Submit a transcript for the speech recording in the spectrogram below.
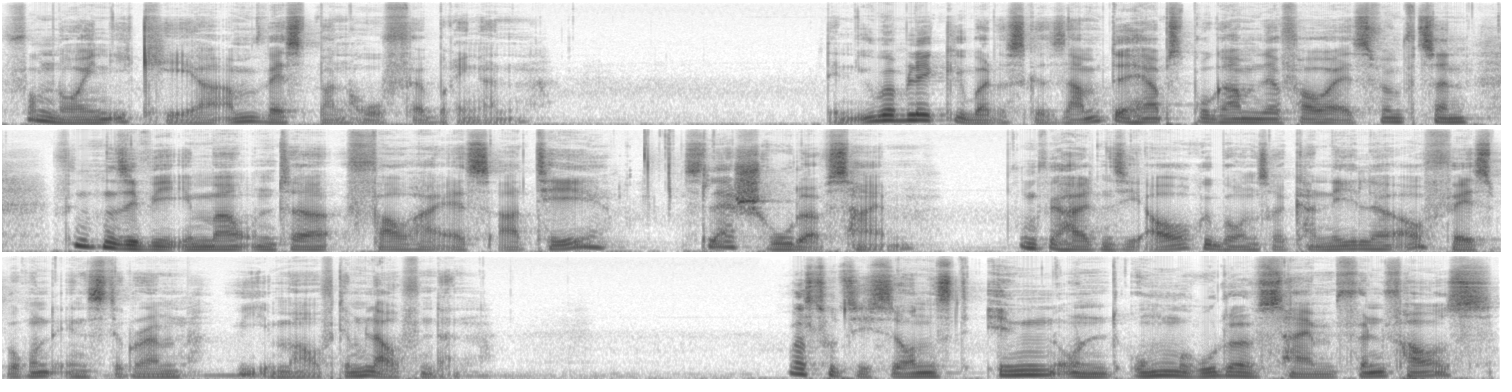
vom neuen IKEA am Westbahnhof verbringen. Den Überblick über das gesamte Herbstprogramm der VHS 15 finden Sie wie immer unter vhs.at slash Rudolfsheim. Und wir halten Sie auch über unsere Kanäle auf Facebook und Instagram wie immer auf dem Laufenden. Was tut sich sonst in und um Rudolfsheim 5 Haus?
